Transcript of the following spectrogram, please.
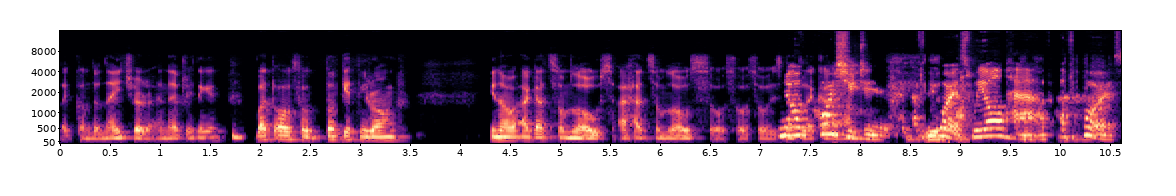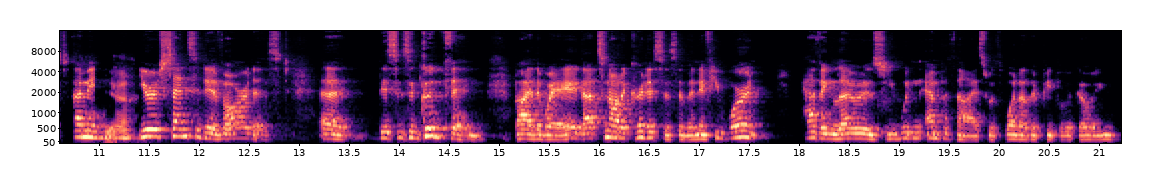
like on the nature and everything mm. but also don't get me wrong you know i got some lows i had some lows so so so it's no not of like course you do of course know. we all have of course i mean yeah. you're a sensitive artist uh, this is a good thing by the way that's not a criticism and if you weren't having lows you wouldn't empathize with what other people are going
